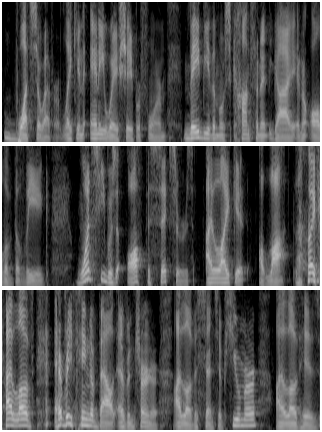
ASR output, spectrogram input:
whatsoever, like in any way, shape, or form. Maybe the most confident guy in all of the league once he was off the Sixers, I like it a lot. Like I love everything about Evan Turner. I love his sense of humor. I love his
